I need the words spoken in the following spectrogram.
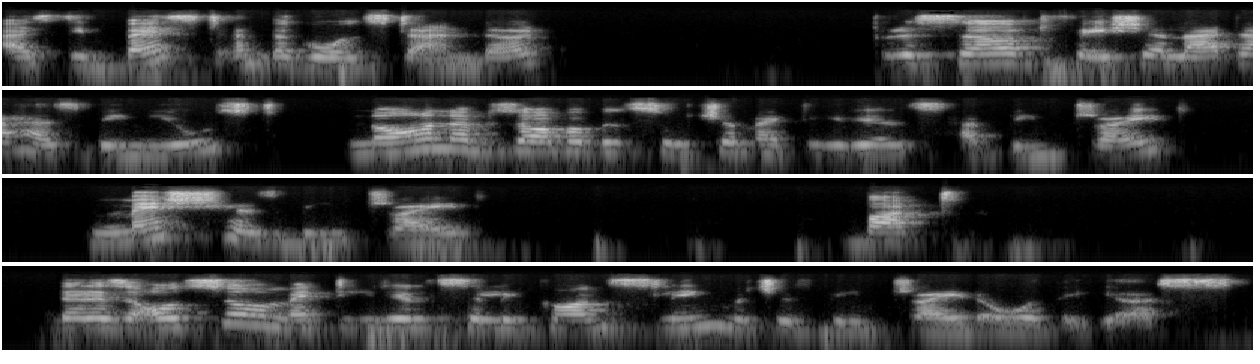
as the best and the gold standard. Preserved fascia lata has been used. Non-absorbable suture materials have been tried. Mesh has been tried. But there is also a material silicone sling which has been tried over the years.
